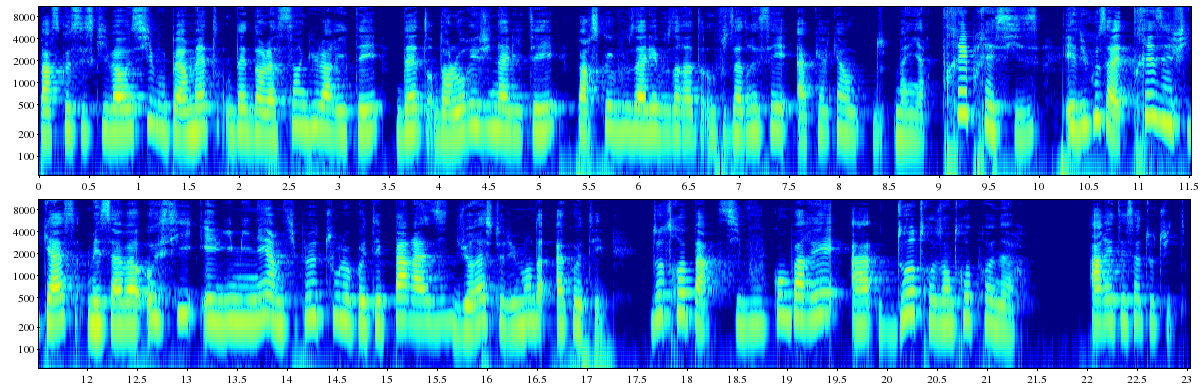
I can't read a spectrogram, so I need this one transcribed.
parce que c'est ce qui va aussi vous permettre d'être dans la singularité, d'être dans l'originalité, parce que vous allez vous, adresser à quelqu'un de manière très précise. Et du coup, ça va être très efficace, mais ça va aussi éliminer un petit peu tout le côté parasite du reste du monde à côté. D'autre part, si vous comparez à d'autres entrepreneurs, arrêtez ça tout de suite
